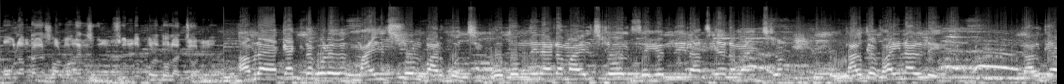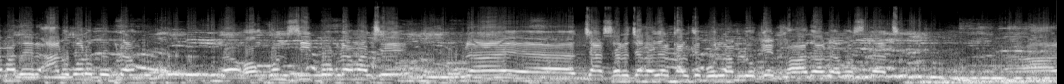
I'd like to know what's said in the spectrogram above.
প্রোগ্রামটাকে সর্বাঙ্গীন সুন- সুন্দর করে তোলার জন্য। আমরা এক একটা করে মাইলস্টোন পার করছি। প্রথম দিন একটা মাইলস্টোন সেকেন্ড দিন আজকে একটা কালকে ফাইনাল ডে কালকে আমাদের আরও বড় প্রোগ্রাম অঙ্কন সি প্রোগ্রাম আছে। প্রায় চার সাড়ে চার হাজার কালকে বললাম লোকের খাওয়া দাওয়ার ব্যবস্থা আছে। আর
